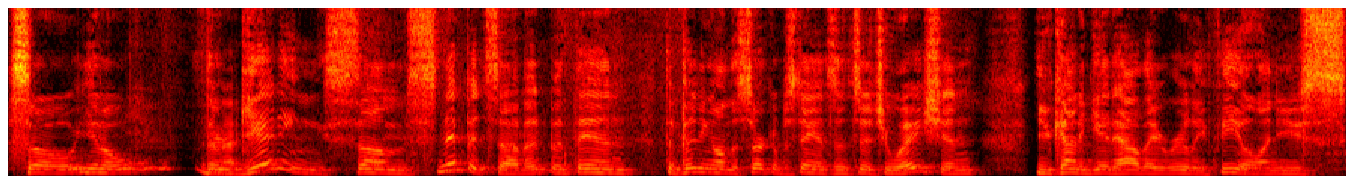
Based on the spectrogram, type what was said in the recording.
So you know they're I- getting some snippets of it, but then depending on the circumstance and situation, you kind of get how they really feel, and you s-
